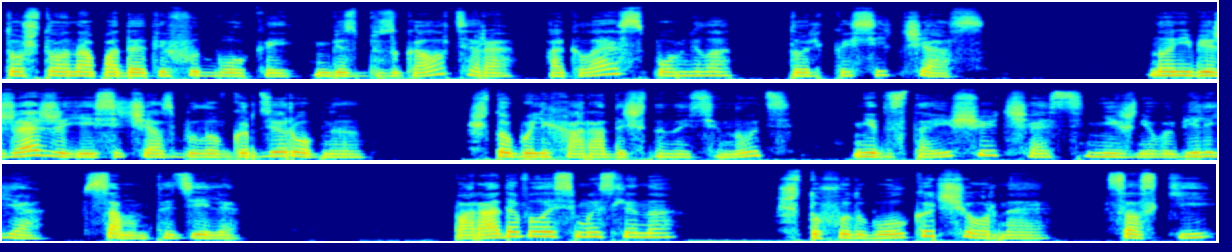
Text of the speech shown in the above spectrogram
То, что она под этой футболкой без бюстгальтера, Аглая вспомнила только сейчас. Но не бежать же ей сейчас было в гардеробную, чтобы лихорадочно натянуть недостающую часть нижнего белья в самом-то деле. Порадовалась мысленно, что футболка черная, соски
